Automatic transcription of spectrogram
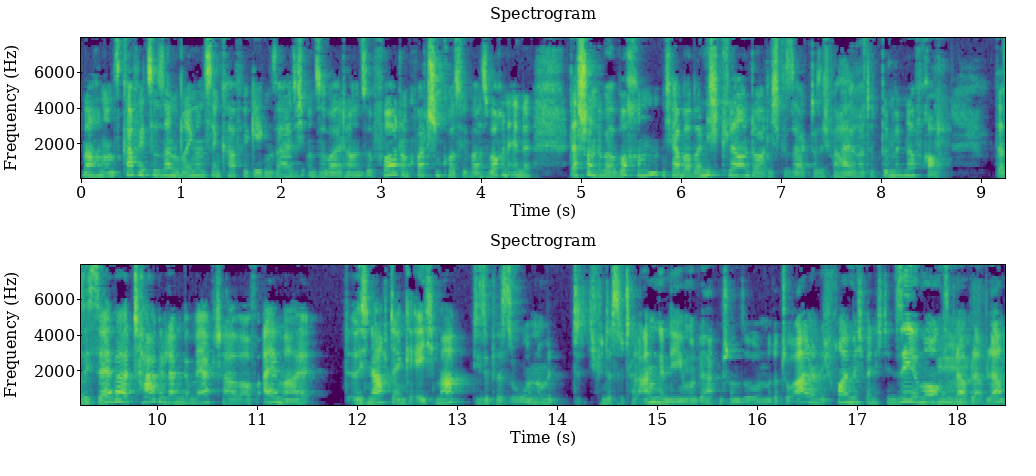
machen uns Kaffee zusammen, bringen uns den Kaffee gegenseitig und so weiter und so fort und quatschen kurz, wie war das Wochenende. Das schon über Wochen. Ich habe aber nicht klar und deutlich gesagt, dass ich verheiratet bin mit einer Frau. Dass ich selber tagelang gemerkt habe, auf einmal, dass ich nachdenke, ey, ich mag diese Person und mit, ich finde das total angenehm und wir hatten schon so ein Ritual und ich freue mich, wenn ich den sehe morgens, bla bla bla.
